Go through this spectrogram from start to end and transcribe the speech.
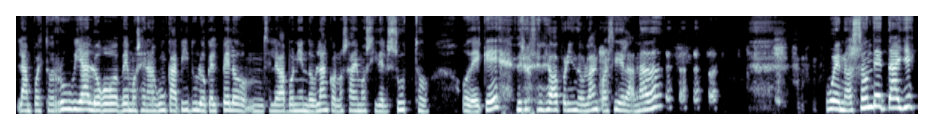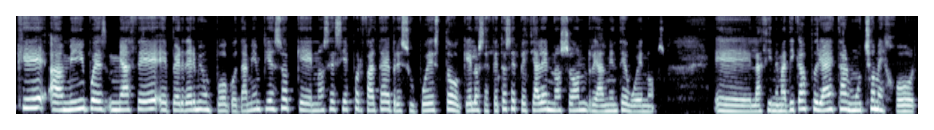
La han puesto rubia, luego vemos en algún capítulo que el pelo mm, se le va poniendo blanco, no sabemos si del susto o de qué, pero se le va poniendo blanco así de la nada. Bueno, son detalles que a mí pues me hace eh, perderme un poco. También pienso que no sé si es por falta de presupuesto o que los efectos especiales no son realmente buenos. Eh, las cinemáticas podrían estar mucho mejor.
